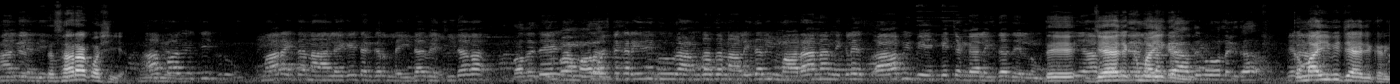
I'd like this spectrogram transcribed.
ਹਾਂਜੀ ਹਾਂਜੀ। ਤੇ ਸਾਰਾ ਕੁਝ ਹੀ ਆ। ਆਪਾਂ ਵੀ ਜੀ ਗੁਰੂ ਮਹਾਰਾਜ ਦਾ ਨਾਮ ਲੈ ਕੇ ਡੰਗਰ ਲਈਦਾ ਵੇਚੀਦਾ ਵਾ। ਤੇ ਕੋਸ਼ਟ ਕਰੀ ਦੀ। ਗੁਰੂ ਰਾਮਦਾਸ ਦਾ ਨਾਮ ਲਈਦਾ ਵੀ ਮਾੜਾ ਨਾ ਨਿਕਲੇ ਆਪ ਹੀ ਵੇਖ ਕੇ ਚੰਗਾ ਲਈਦਾ ਦਿਲ ਨੂੰ। ਤੇ ਵੀ ਜਾਇਜ਼ ਕਮਾਈ ਕਰੀ ਕਮਾਈ ਵੀ ਜਾਇਜ਼ ਕਰੀ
